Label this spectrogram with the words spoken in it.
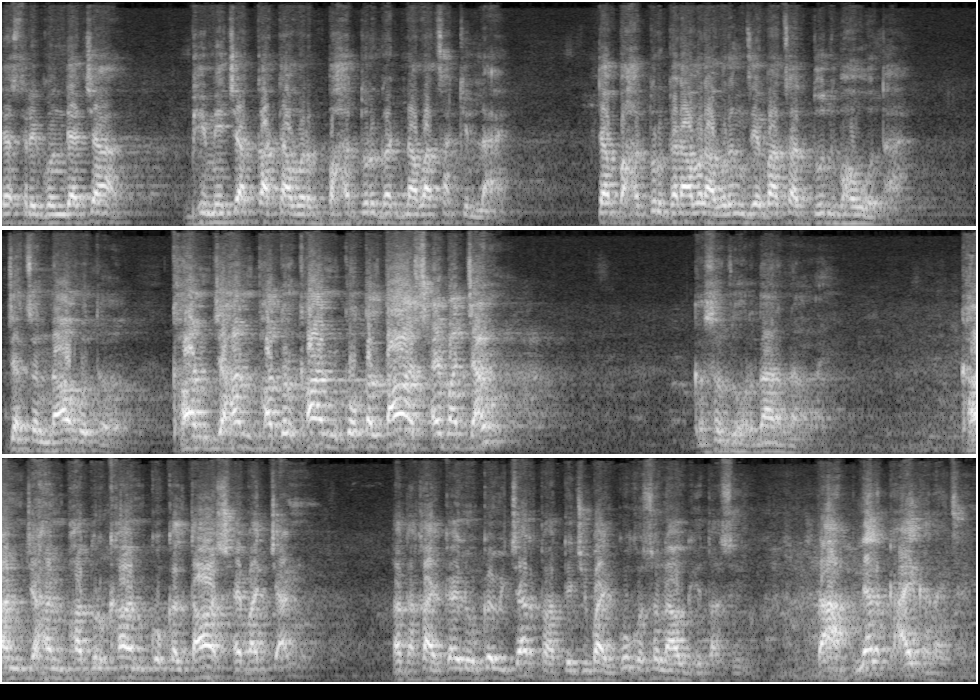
त्या श्रीगोंद्याच्या भीमेच्या काठावर बहादूरगड नावाचा किल्ला आहे. त्या बहादूरगडावर औरंगजेबाचा दूध भाऊ होता. ज्याचं नाव होतं खान जहान बहादूर खान कोकलता साहेबाजान कसं जोरदार नाव आहे. खान जहान बहादूर खान कोकलता साहेबाजान आता काय काय लोक विचारतात त्याची बायको कसं नाव घेत असेल? तर आपल्याला काय करायचं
